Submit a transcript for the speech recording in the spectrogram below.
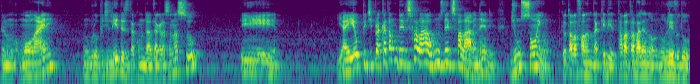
pelo um online, um grupo de líderes da comunidade da Graça Zona Sul, e, e aí eu pedi para cada um deles falar, alguns deles falarem, né? De um sonho, que eu estava falando daquele, estava trabalhando no livro do,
